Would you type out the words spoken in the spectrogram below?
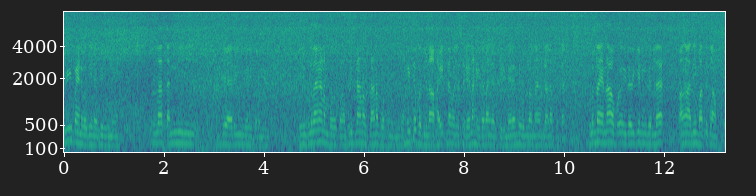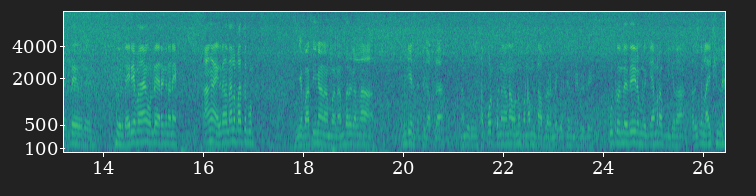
வியூ பாயிண்ட் பார்த்தீங்கன்னா எப்படி இருக்குன்னு. ஃபுல்லாக தண்ணி அப்படியே அருவி மாரி போகிற மாதிரி. இதுக்குள்ள தாங்க நம்ம இப்போ நான் குளிக்கலான ஒரு பிளானை போட்டேன். ஹைட்டை பார்த்தீங்கன்னா ஹைட்னா கொஞ்சம் சரியான ஹைட்டாக தாங்க இருக்குது இதுமாரிலேருந்து மேலேருந்து உள்ள தாங்க பிளானாக போட்டேன். உள்ள தான் என்ன இது வரைக்கும் எனக்கு தெரியல. வாங்க அதையும் பார்த்துக்கலாம். சொல்லிட்டு ஒரு ஒரு தைரியமாக தாங்க உள்ளே இறங்குறேனே. வாங்க எதில் இருந்தாலும் பார்த்துப்போம். இங்கே பார்த்தீங்கன்னா நம்ம நண்பர்கள்லாம் வீடியோ எடுத்துட்டு இருக்காப்புல நம்ம கொஞ்சம் சப்போர்ட் பண்ணாங்கன்னா ஒன்றும் பண்ண மாட்டாப்புல ரெண்டு பேரும் சேர்ந்து நிறுத்து கூட்டு வந்ததே நம்மளுக்கு கேமரா பிடிக்கதான் அதுக்கும் லைக் இல்லை.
